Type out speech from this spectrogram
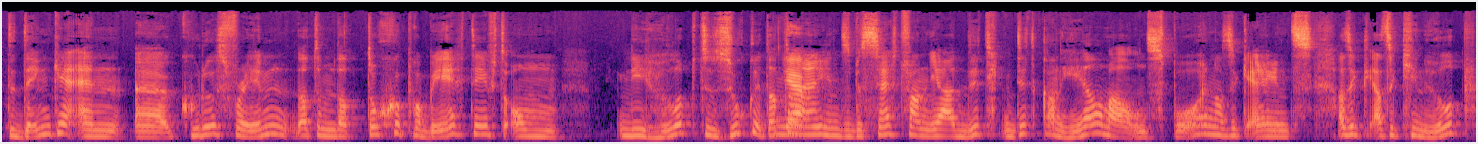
te denken. En eh, kudos voor hem dat hem dat toch geprobeerd heeft om die hulp te zoeken. Dat Ja. hij ergens beseft van, ja, dit, dit kan helemaal ontsporen als ik ergens... Als ik, als ik geen hulp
